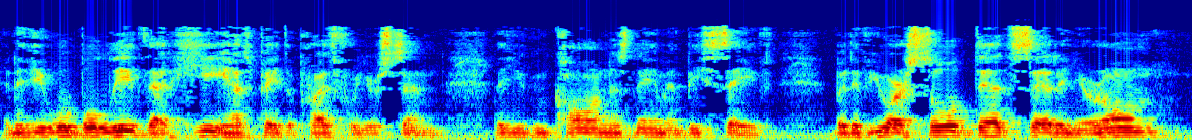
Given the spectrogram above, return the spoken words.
And if you will believe that He has paid the price for your sin, that you can call on His name and be saved. But if you are so dead set in your own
